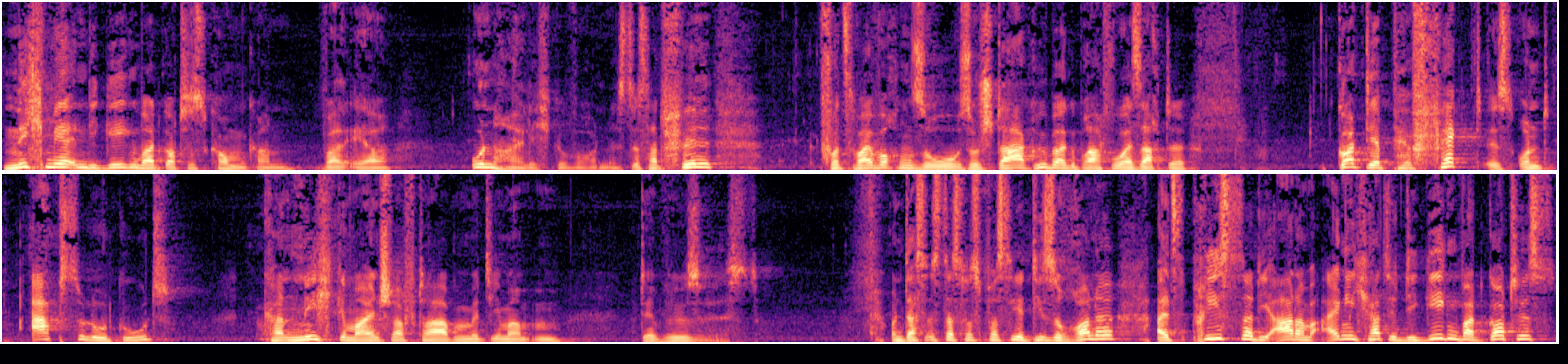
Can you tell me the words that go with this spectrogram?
nicht mehr in die Gegenwart Gottes kommen kann, weil er unheilig geworden ist. Das hat Phil vor zwei Wochen so, so stark rübergebracht, wo er sagte, Gott, der perfekt ist und absolut gut, kann nicht Gemeinschaft haben mit jemandem, der böse ist. Und das ist das, was passiert. Diese Rolle als Priester, die Adam eigentlich hatte, die Gegenwart Gottes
